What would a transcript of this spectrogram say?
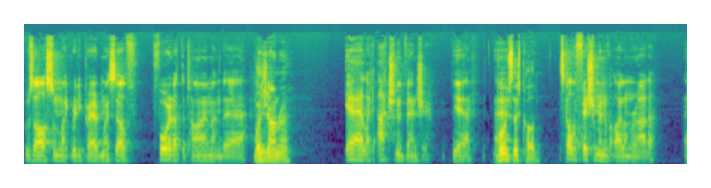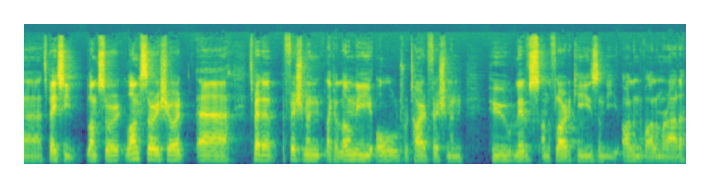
it was awesome. Like really proud of myself for it at the time, and uh, What genre? yeah, like action adventure. Yeah. What was Um, this called? It's called The Fisherman of Isla Morada. Uh, it's basically long story. Long story short, uh, it's about a, a fisherman, like a lonely old retired fisherman, who lives on the Florida Keys on the island of Isla Morada,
